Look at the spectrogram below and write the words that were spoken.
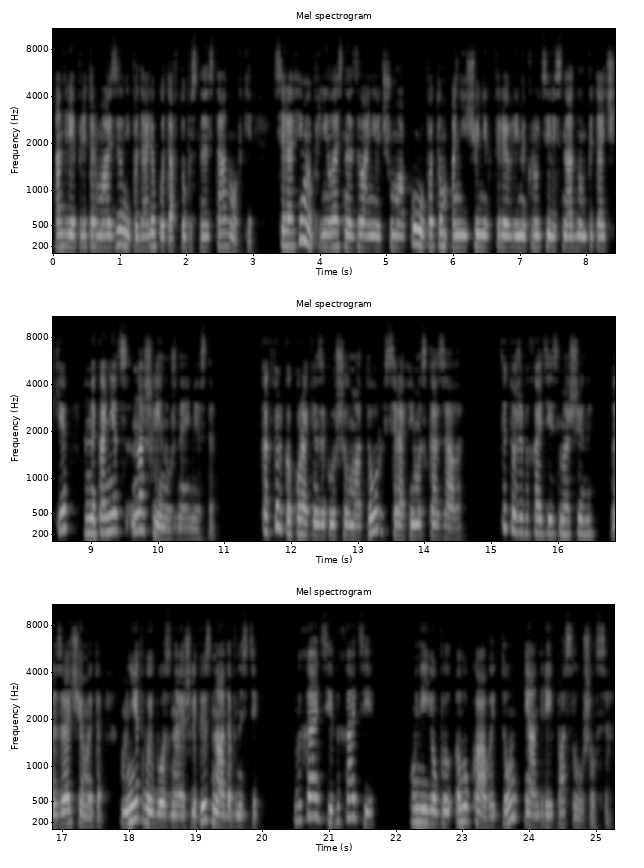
Андрей притормозил неподалеку от автобусной остановки. Серафима принялась названивать Шумакову, потом они еще некоторое время крутились на одном пятачке, наконец нашли нужное место. Как только Куракин заглушил мотор, Серафима сказала, «Ты тоже выходи из машины». «Зачем это? Мне твой босс, знаешь ли, без надобности». «Выходи, выходи». У нее был лукавый тон, и Андрей послушался.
